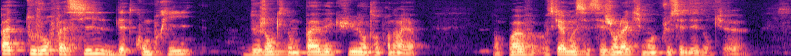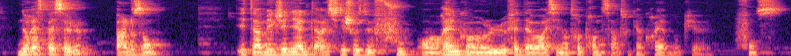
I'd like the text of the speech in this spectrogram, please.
pas toujours facile d'être compris de gens qui n'ont pas vécu l'entrepreneuriat. Donc moi, en tout cas, moi c'est ces gens-là qui m'ont le plus aidé. Donc euh, ne reste pas seul, parle-en. Et t'es un mec génial, t'as réussi des choses de fou. rien que le fait d'avoir essayé d'entreprendre, c'est un truc incroyable. Donc fonce.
